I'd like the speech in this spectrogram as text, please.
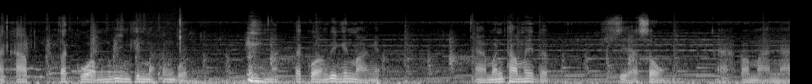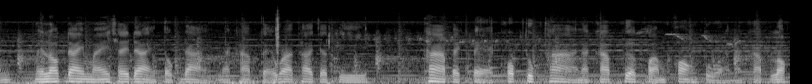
นะครับ ตะกัวมันวิ่งขึ้นมาข้างบน ตะกัวมันวิ่งขึ้นมาเงี้ยอ่ามันทำให้แบบเสียทรงอ่าประมาณนั้นไม่ล็อกได้ไหมใช้ได้ตกได้นะครับ แต่ว่าถ้าจะตีท่าแปลกๆครบทุกท่านะครับ เพื่อความคล่องตัวนะครับล็อก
